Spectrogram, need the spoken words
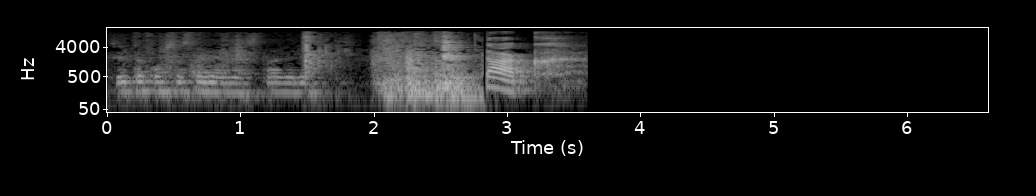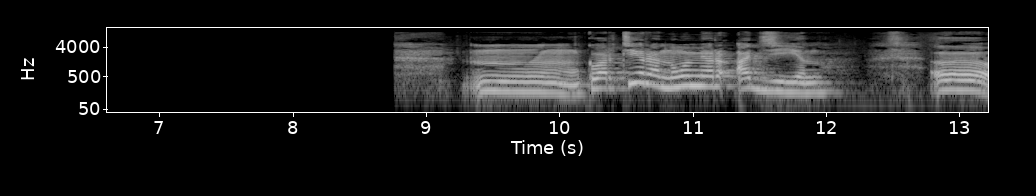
Все в таком состоянии оставили. Так. Квартира номер один. Э,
